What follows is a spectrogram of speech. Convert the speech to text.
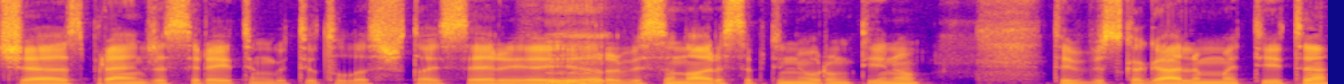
čia sprendžiasi reitingų titulas šitai serijai mm. ir visi nori septynių rungtynių. Tai viską galim matyti.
